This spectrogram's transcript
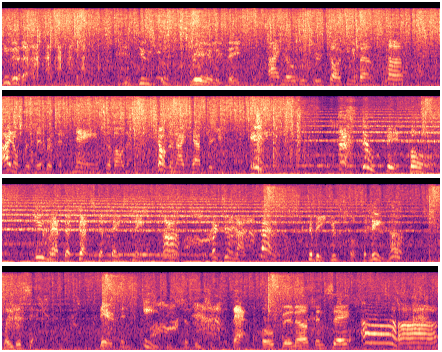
Do you really think I know who you're talking about, huh? I don't remember the names of all the children I captured, you idiot! Stupid boy! You have the guts to face me, huh? But you're not fat enough to be useful to me. Huh? Wait a second. There's an easy solution to that. Open up and say, ah.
